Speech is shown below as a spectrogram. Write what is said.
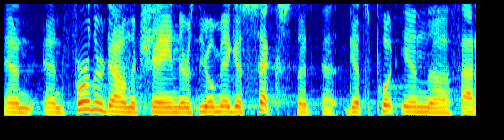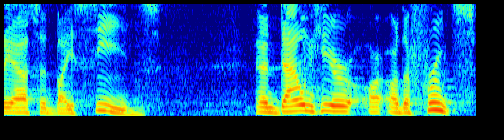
And, and further down the chain, there's the omega 6 that uh, gets put in the fatty acid by seeds. And down here are, are the fruits.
